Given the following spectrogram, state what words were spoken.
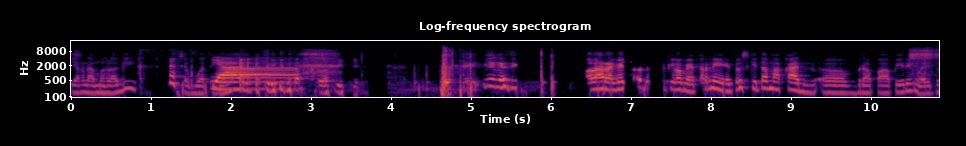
yang nambah lagi bisa buat tiga Ya. hari itu kalorinya. Iya gak sih? Olahraganya udah satu kilometer nih, terus kita makan eh, berapa piring lah itu,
